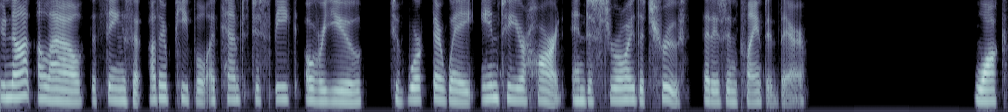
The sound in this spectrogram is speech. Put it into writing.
Do not allow the things that other people attempt to speak over you to work their way into your heart and destroy the truth that is implanted there. Walk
